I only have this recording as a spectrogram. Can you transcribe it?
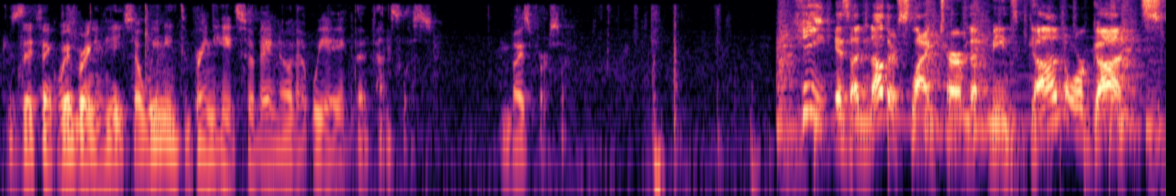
Because they think we're bringing heat. So we need to bring heat so they know that we ain't the defenseless. And vice versa. Heat is another slang term that means gun or guns.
